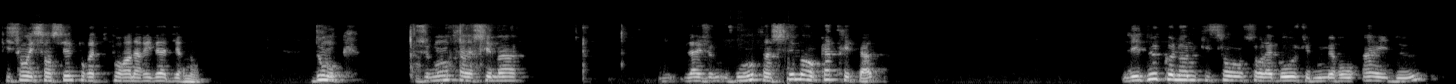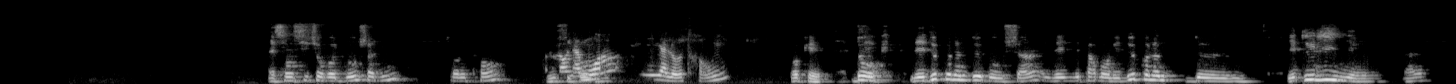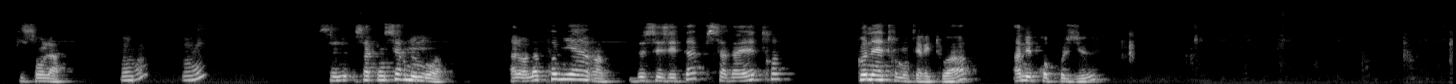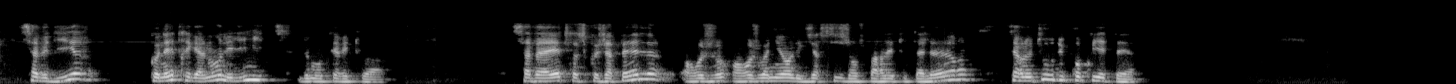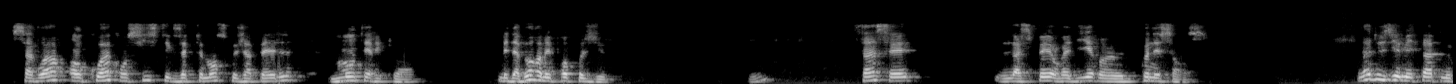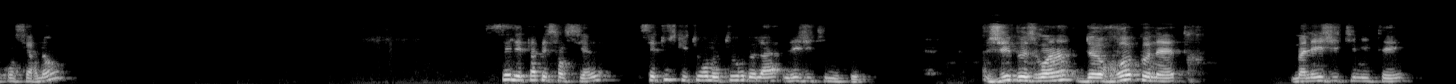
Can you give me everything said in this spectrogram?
qui sont essentielles pour, pour en arriver à dire non. Donc, je montre un schéma. Là, je, je vous montre un schéma en quatre étapes. Les deux colonnes qui sont sur la gauche, les numéros 1 et 2, elles sont aussi sur votre gauche à vous sur l'écran Il y a moi et il y a l'autre, oui. Ok. Donc, les deux colonnes de gauche, hein, les, pardon, les deux colonnes de, les deux lignes hein, qui sont là. Mhm. Oui. Ça concerne moi. Alors, la première de ces étapes, ça va être connaître mon territoire à mes propres yeux. Ça veut dire connaître également les limites de mon territoire ça va être ce que j'appelle, en, rejoignant l'exercice dont je parlais tout à l'heure, faire le tour du propriétaire. Savoir en quoi consiste exactement ce que j'appelle mon territoire. Mais d'abord à mes propres yeux. Ça, c'est l'aspect, on va dire, euh, connaissance. La deuxième étape me concernant, c'est l'étape essentielle, c'est tout ce qui tourne autour de la légitimité. J'ai besoin de reconnaître ma légitimité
